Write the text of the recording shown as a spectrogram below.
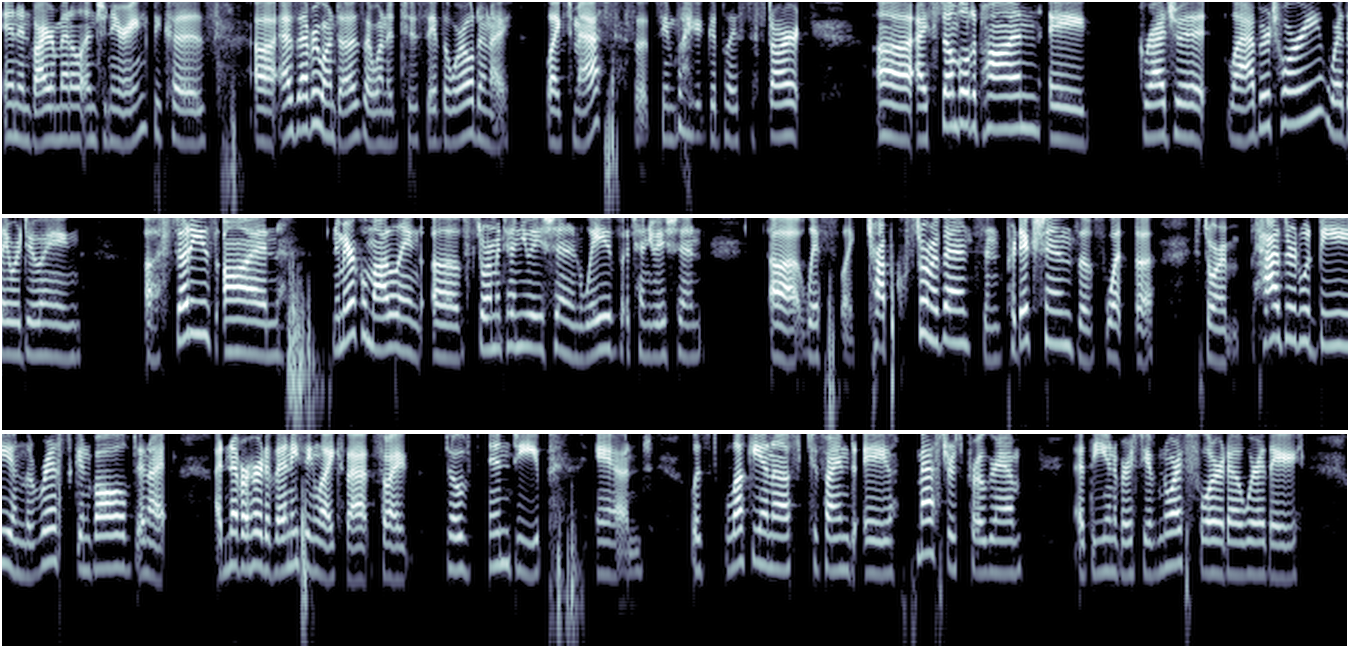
in environmental engineering because, uh, as everyone does, I wanted to save the world and I liked math, so it seemed like a good place to start. Uh, I stumbled upon a graduate laboratory where they were doing uh, studies on numerical modeling of storm attenuation and wave attenuation uh, with like tropical storm events and predictions of what the storm hazard would be and the risk involved. And I, I'd never heard of anything like that, so I dove in deep and was lucky enough to find a master's program at the University of North Florida where they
